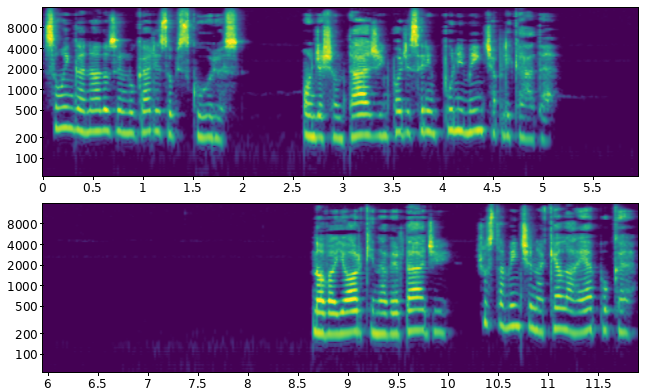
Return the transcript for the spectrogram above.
são enganados em lugares obscuros, onde a chantagem pode ser impunemente aplicada. Nova York, na verdade, justamente naquela época,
